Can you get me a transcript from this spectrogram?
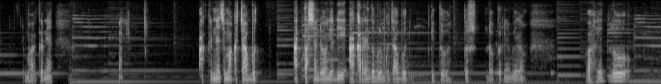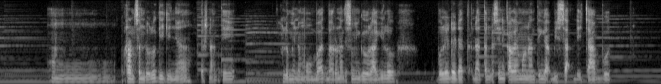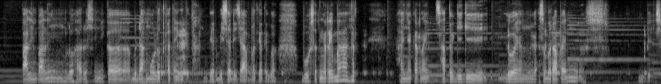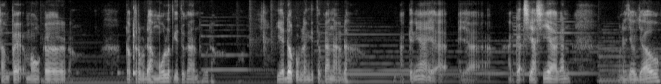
Cuma akhirnya akhirnya cuma kecabut atasnya doang. Jadi akarnya tuh belum kecabut gitu. Terus dokternya bilang Wahid lu hmm, ronsen dulu giginya terus nanti lu minum obat baru nanti seminggu lagi lu boleh deh dat datang ke sini kalau emang nanti nggak bisa dicabut. Paling-paling lu harus ini ke bedah mulut katanya gitu kan biar bisa dicabut kata gue buset ngeri banget. Hanya karena satu gigi gue yang nggak seberapa ini sampai mau ke dokter bedah mulut gitu kan udah. Iya dok gue bilang gitu kan nah udah. Akhirnya ya ya agak sia-sia kan udah jauh-jauh.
